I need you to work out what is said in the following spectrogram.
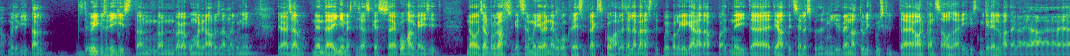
noh, muidugi tal õigusriigist on, on väga kummaline arusaam nagunii ja seal nende inimeste seas, kes kohal käisid, no seal pole kahtlustki, et seal mõni vend nagu konkreetselt läksid kohale sellepärast, et võib-olla keegi ära tappa, et neid äh, teateid sellest, kuidas mingid vennad tulid kuskilt äh, Arkansas osariigist mingi relvadega ja, ja,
